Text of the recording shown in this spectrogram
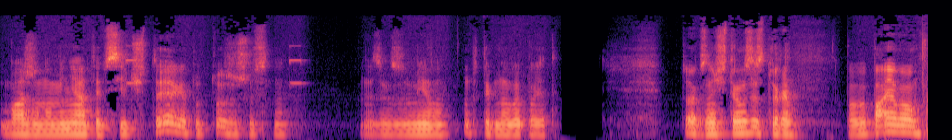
бажано міняти всі чотири. Тут теж щось не, не зрозуміло. Ну, потрібно випаяти. Так, значить, транзистори повипаював,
